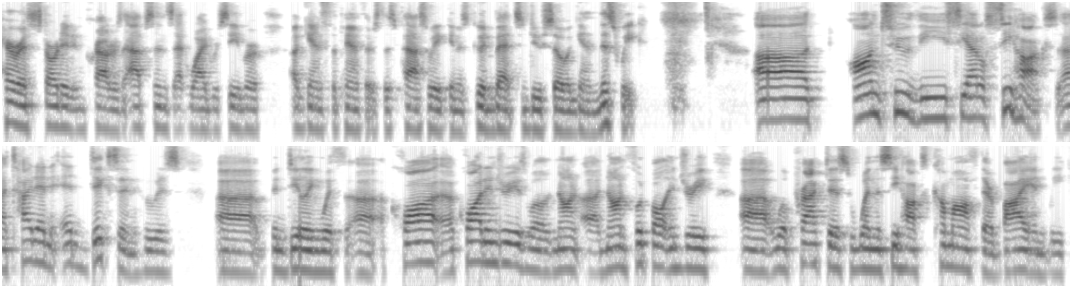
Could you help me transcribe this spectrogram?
Harris started in Crowder's absence at wide receiver against the Panthers this past week, and is good bet to do so again this week. Uh, on to the Seattle Seahawks, uh, tight end Ed Dickson, who is uh, been dealing with uh, a quad a quad injury as well as non non football injury. Uh, will practice when the Seahawks come off their bye in Week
